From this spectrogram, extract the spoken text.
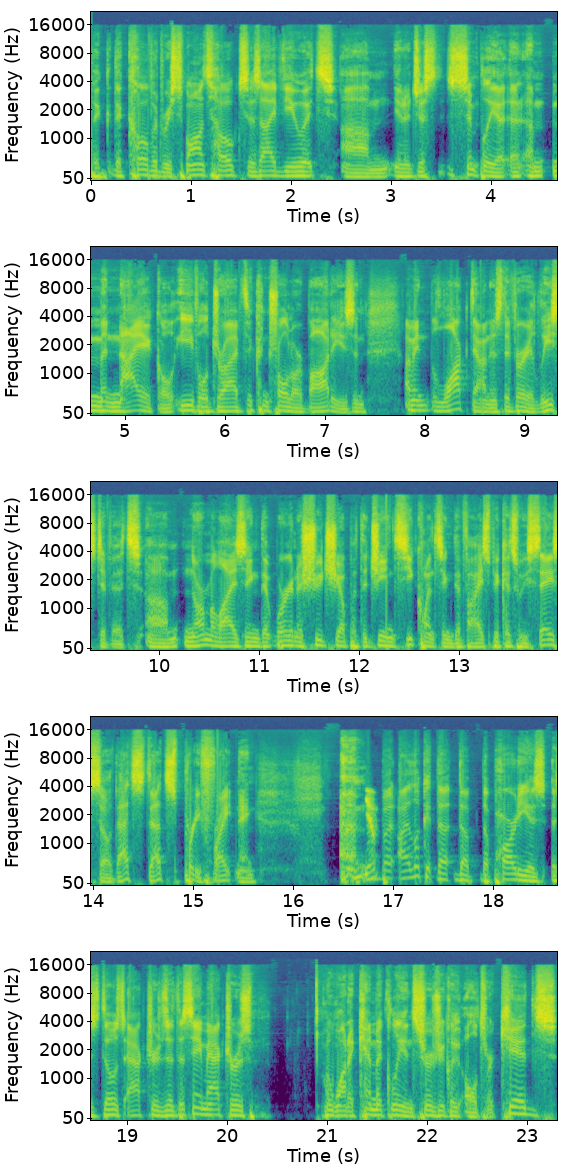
the the COVID response hoax, as I view it, um, you know, just simply a, a, maniacal, evil drive to control our bodies. And I mean, the lockdown is the very least of it. Um, normalizing that we're going to shoot you up with a gene sequencing device because we say so. That's that's pretty frightening. yep. But I look at the, the the party as as those actors, are the same actors who want to chemically and surgically alter kids.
